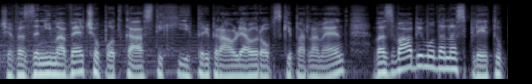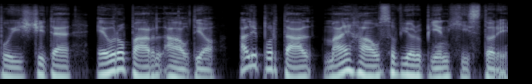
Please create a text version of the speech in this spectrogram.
Če vas zanima več o podcastih, ki jih pripravlja Evropski parlament, vas vabimo, da na spletu poiščite Europarl Audio ali portal My House of European History.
